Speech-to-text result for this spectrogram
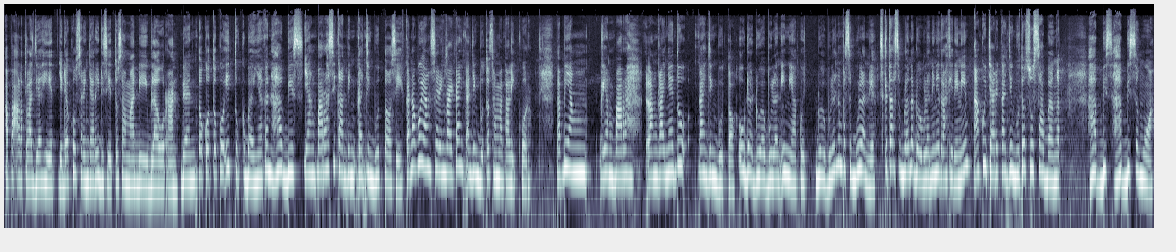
apa alat-alat jahit. Jadi aku sering cari di situ sama di Blauran. Dan toko-toko itu kebanyakan habis. Yang parah sih kancing kancing buto sih. Karena aku yang sering pakai kan kancing buto sama talikur. Tapi yang yang parah langkanya itu kancing buto. Udah dua bulan ini aku dua bulan apa sebulan ya? Sekitar sebulan atau dua bulan ini terakhir ini aku cari kancing buto susah banget. Habis habis semua.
